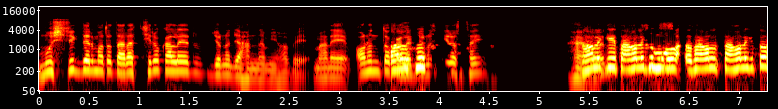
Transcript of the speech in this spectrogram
মুশরিকদের মতো তারা চিরকালের জন্য জাহান্নামী হবে। মানে অনন্তকালের জন্য চিরস্থায়ী তাহলে কি তাহলে কি মোল্লা তাহলে তাহলে কি তো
